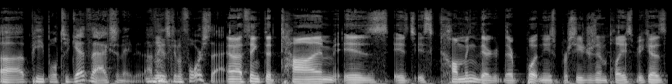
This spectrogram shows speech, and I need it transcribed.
uh, people to get vaccinated. I think it's going to force that. and I think the time is is is coming. They're they're putting these procedures in place because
